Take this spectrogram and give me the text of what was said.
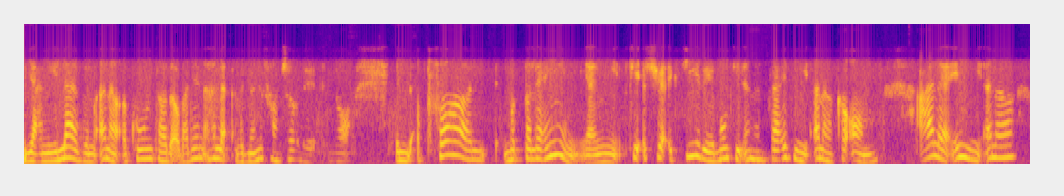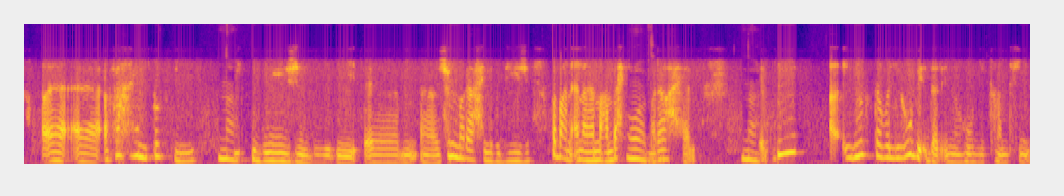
يعني لازم أنا أكون صادقة. وبعدين هلا بدنا نفهم شغلة إنه الأطفال مطلعين. يعني في أشياء كثيره ممكن إنها تساعدني أنا كأم على إني أنا آه، آه، أفهم طفلي نعم. بده يجي البيبي شو المراحل اللي بده يجي. طبعا أنا عم بحكي مراحل. نعم. المستوى اللي هو بيقدر إنه هو يفهم فيه.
